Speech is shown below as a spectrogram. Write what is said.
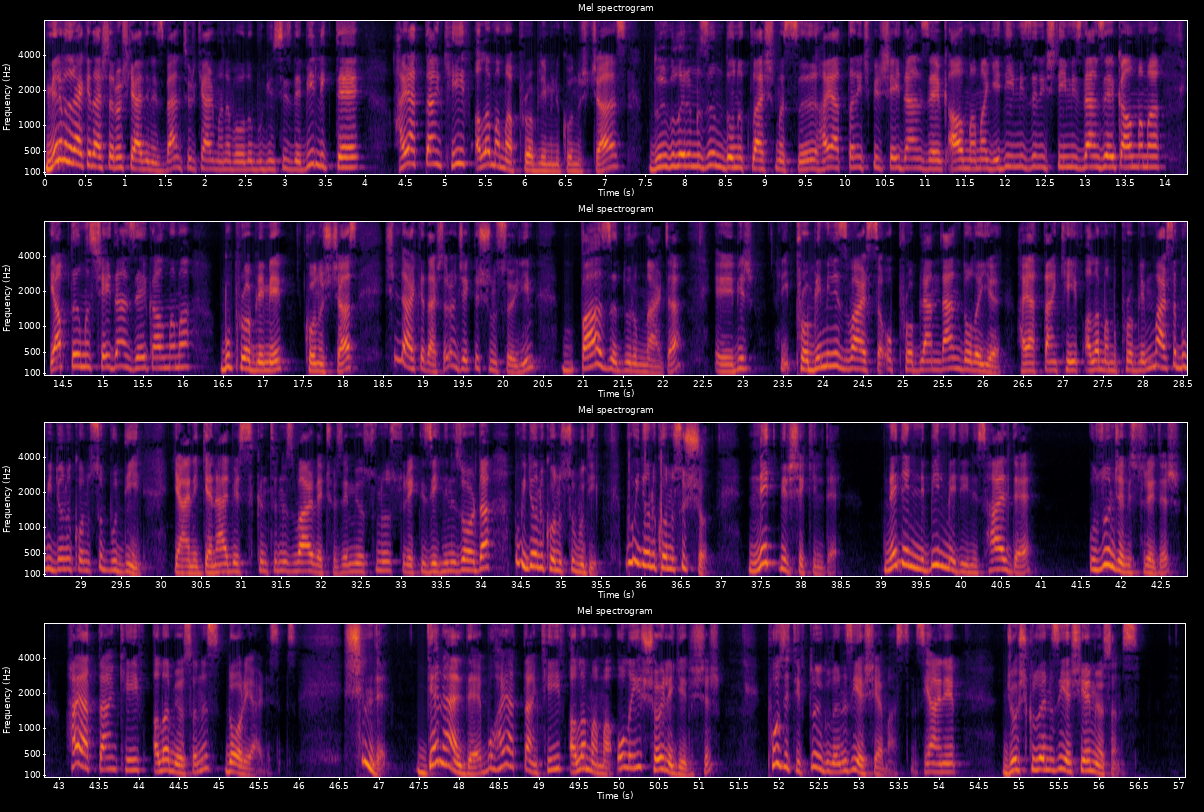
Merhabalar arkadaşlar, hoş geldiniz. Ben Türker Manavoğlu. Bugün sizle birlikte hayattan keyif alamama problemini konuşacağız. Duygularımızın donuklaşması, hayattan hiçbir şeyden zevk almama, yediğimizden içtiğimizden zevk almama, yaptığımız şeyden zevk almama bu problemi konuşacağız. Şimdi arkadaşlar öncelikle şunu söyleyeyim. Bazı durumlarda e, bir hani probleminiz varsa o problemden dolayı hayattan keyif alamama problemi varsa bu videonun konusu bu değil. Yani genel bir sıkıntınız var ve çözemiyorsunuz sürekli zihniniz orada. Bu videonun konusu bu değil. Bu videonun konusu şu. Net bir şekilde nedenini bilmediğiniz halde uzunca bir süredir hayattan keyif alamıyorsanız doğru yerdesiniz. Şimdi genelde bu hayattan keyif alamama olayı şöyle gelişir pozitif duygularınızı yaşayamazsınız. Yani coşkularınızı yaşayamıyorsanız,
